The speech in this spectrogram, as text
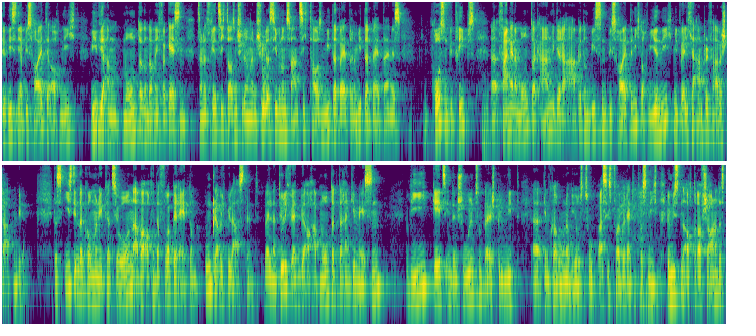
Wir wissen ja bis heute auch nicht, wie wir am Montag, und man nicht vergessen, 240.000 Schülerinnen und Schüler, 27.000 Mitarbeiterinnen und Mitarbeiter eines großen Betriebs äh, fangen am Montag an mit ihrer Arbeit und wissen bis heute nicht, auch wir nicht, mit welcher Ampelfarbe starten wir. Das ist in der Kommunikation, aber auch in der Vorbereitung unglaublich belastend, weil natürlich werden wir auch ab Montag daran gemessen, wie geht es in den Schulen zum Beispiel mit äh, dem Coronavirus zu? Was ist vorbereitet, was nicht? Wir müssten auch darauf schauen, und das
